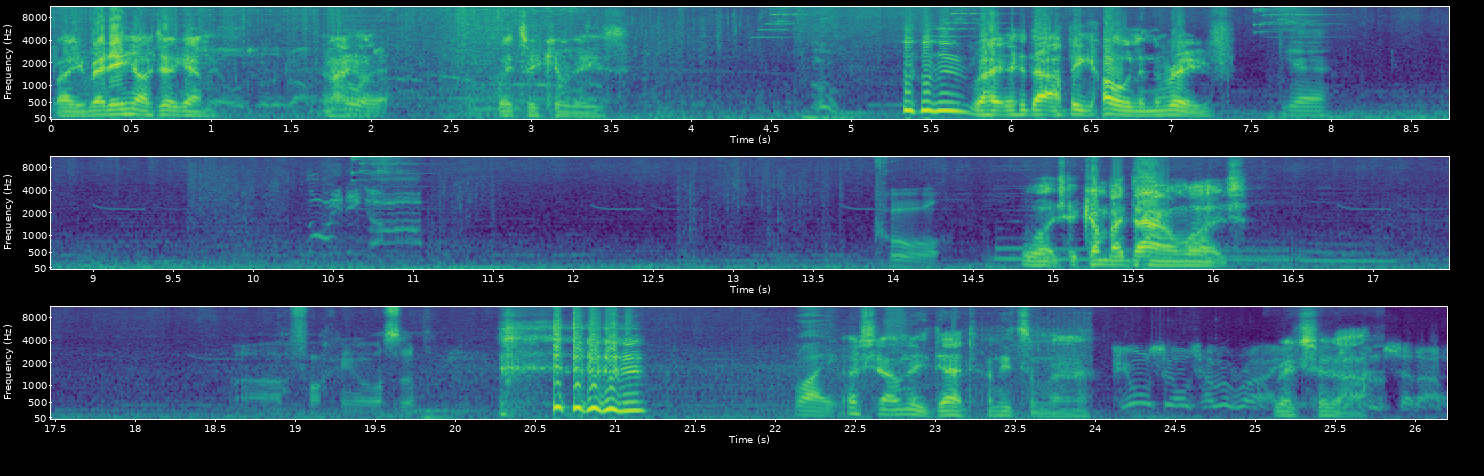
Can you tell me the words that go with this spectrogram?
Right, you ready? I'll do it again. Cells for the drop. Hang on. Wait till we kill these. right, that big hole in the roof. Yeah. Cool. Watch it come back down. Watch. Ah, fucking awesome. Right. Oh shit, I'm nearly dead. I need some. Uh, Fuel cells have arrived. Red sugar. Set up.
